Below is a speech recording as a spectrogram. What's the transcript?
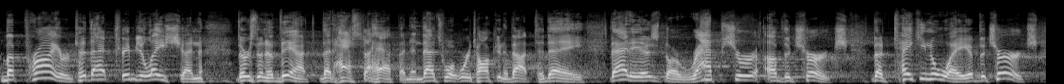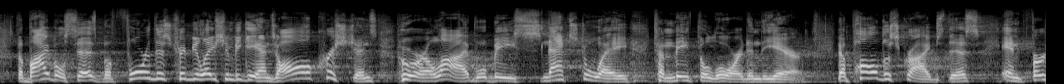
But prior to that tribulation, there's an event that has to happen, and that's what we're talking about today. That is the rapture of the church, the taking away of the church. The Bible says before this tribulation begins, all Christians who are alive will be snatched away to meet the Lord in the air. Now, Paul describes this in 1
